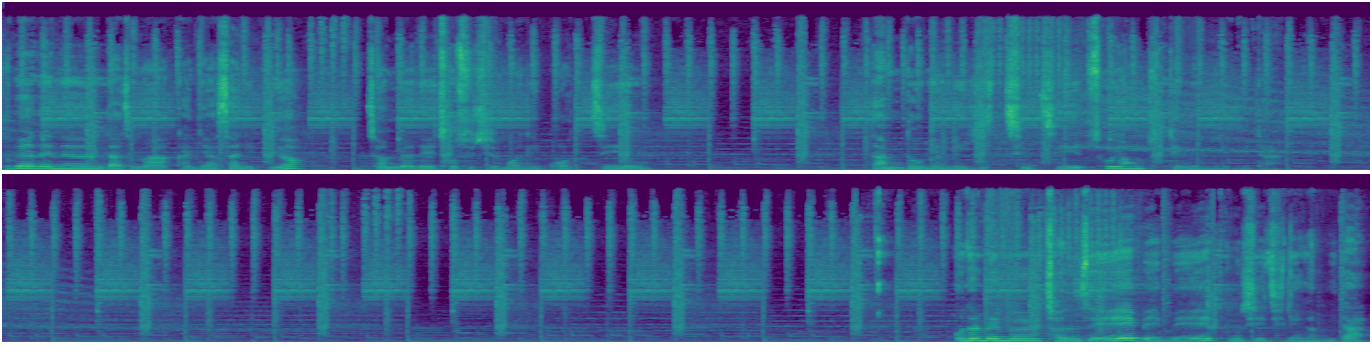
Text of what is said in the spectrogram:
후면에는 나지막한 야산이고요. 전면에 저수지 조망이 멋진 남동향의 2층 집 소형 주택 매물입니다. 오늘 매물 전세 매매 동시에 진행합니다.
